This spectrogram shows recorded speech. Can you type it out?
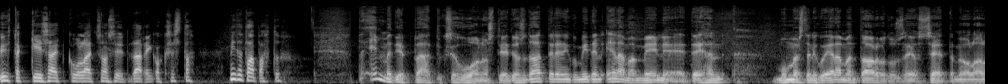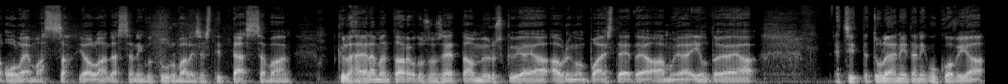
yhtäkkiä sait kuulla, että sua syytetään rikoksesta. Mitä tapahtui? No en mä tiedä päättyykö se huonosti. Että jos ajattelee niin kuin miten elämä menee, että eihän mun mielestä niin kuin elämän tarkoitus ei ole se, että me ollaan olemassa ja ollaan tässä niin kuin turvallisesti tässä, vaan kyllähän elämän tarkoitus on se, että on myrskyjä ja auringonpaisteita ja aamuja ja iltoja ja että sitten tulee niitä niin kuin kovia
